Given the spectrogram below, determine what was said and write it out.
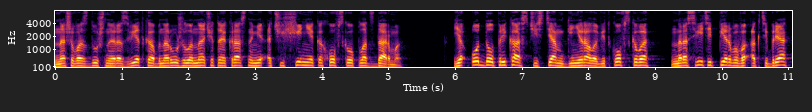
Наша воздушная разведка обнаружила начатое красными очищение Каховского плацдарма. Я отдал приказ частям генерала Витковского на рассвете 1 октября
